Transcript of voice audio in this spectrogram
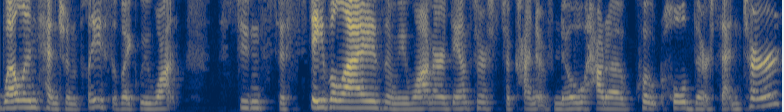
well-intentioned place of like we want students to stabilize and we want our dancers to kind of know how to quote hold their center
